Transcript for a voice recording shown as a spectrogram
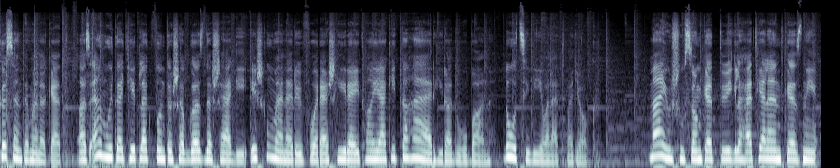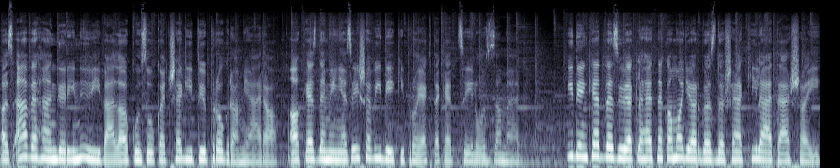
Köszöntöm Önöket! Az elmúlt egy hét legfontosabb gazdasági és humán erőforrás híreit hallják itt a HR híradóban. Dóci Violet vagyok. Május 22-ig lehet jelentkezni az Ave Hungary női vállalkozókat segítő programjára. A kezdeményezés a vidéki projekteket célozza meg. Idén kedvezőek lehetnek a magyar gazdaság kilátásai,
